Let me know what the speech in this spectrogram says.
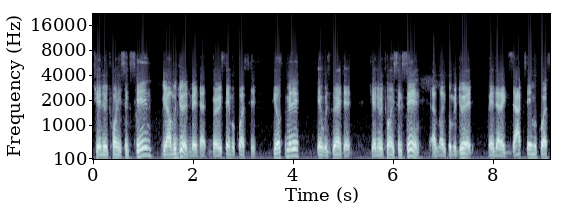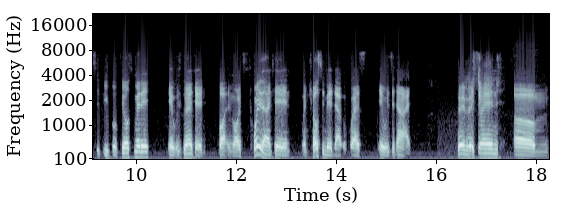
January 2016, Real Madrid made that very same request to the appeals committee. It was granted. January 2016, Atletico Madrid made that exact same request to the appeals committee. It was granted. But in March 2019, when Chelsea made that request, it was denied. Very, very strange. Um,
